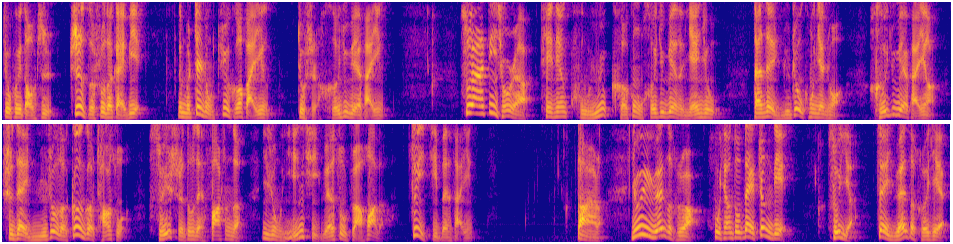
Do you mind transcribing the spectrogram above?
就会导致质子数的改变。那么，这种聚合反应就是核聚变反应。虽然地球人啊天天苦于可控核聚变的研究，但在宇宙空间中，核聚变反应是在宇宙的各个场所随时都在发生的一种引起元素转化的最基本反应。当然了。由于原子核互相都带正电，所以啊，在原子核间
